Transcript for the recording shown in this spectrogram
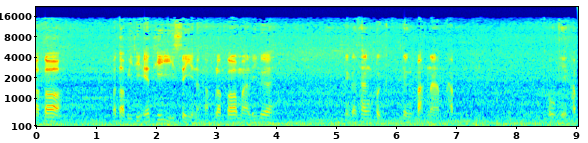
แล้วก็ มาต่อ BTS ที่ E4 นะครับ แล้วก็มาเรื่อยๆจนกระทั่งถึงปากน้ำครับ โอเคครับ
